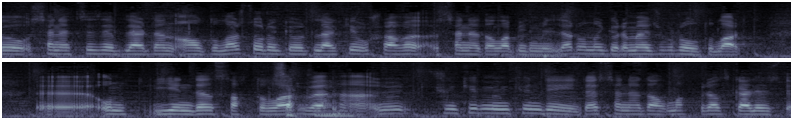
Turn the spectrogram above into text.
o sənədsiz evlərdən aldılar, sonra gördülər ki, uşağı sənəd ala bilmirlər, ona görə məcbur oldular e, onu yenidən satdılar, Satdılar. və hə, çünki mümkün deyil də sənəd almaq biraz qəlizdir.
